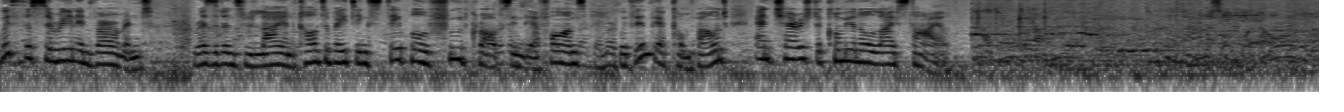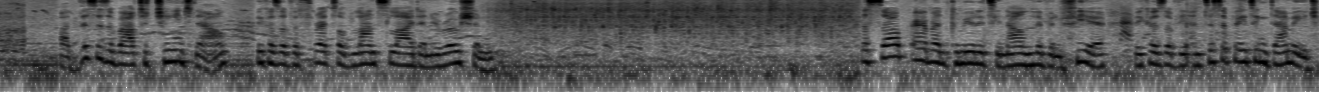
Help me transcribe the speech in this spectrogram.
With the serene environment, residents rely on cultivating staple food crops in their farms within their compound and cherish the communal lifestyle. But this is about to change now because of the threat of landslide and erosion. The suburban community now live in fear because of the anticipating damage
